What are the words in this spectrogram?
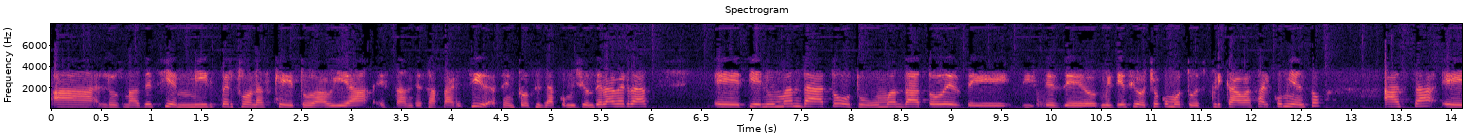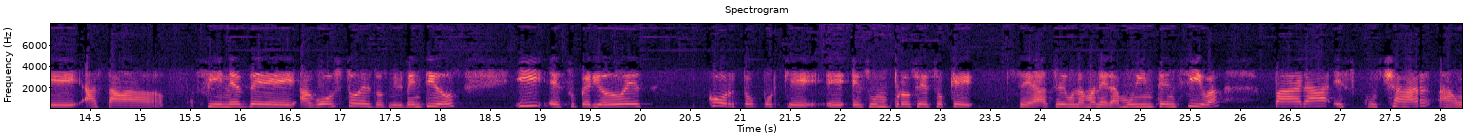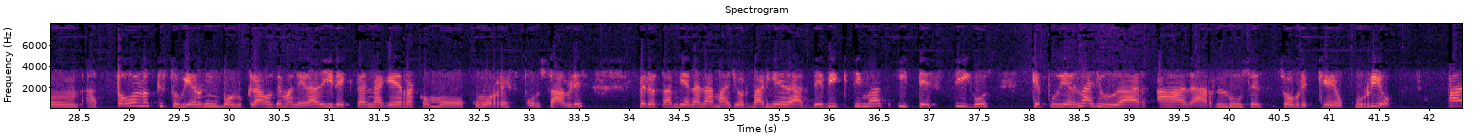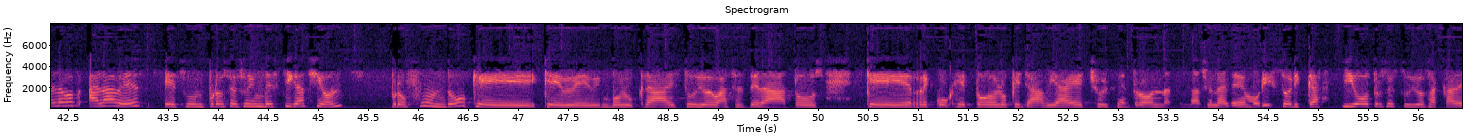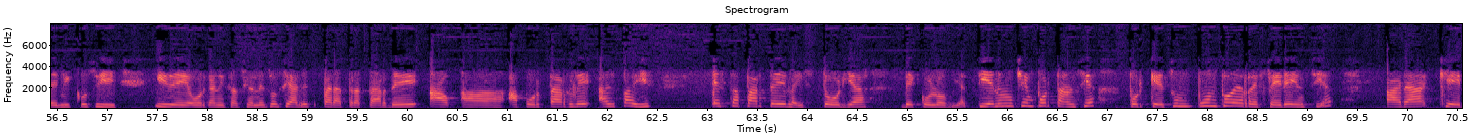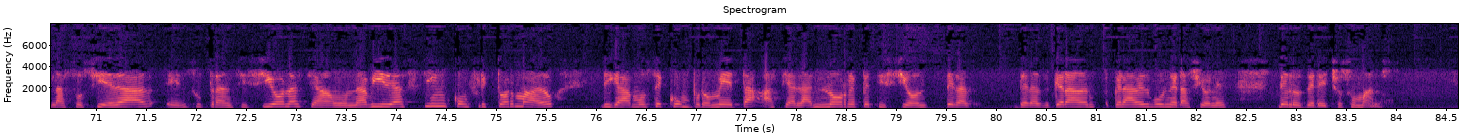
a los más de 100.000 personas que todavía están desaparecidas. Entonces, la Comisión de la Verdad eh, tiene un mandato o tuvo un mandato desde, desde 2018, como tú explicabas al comienzo, hasta, eh, hasta fines de agosto del 2022 y eh, su periodo es corto porque eh, es un proceso que se hace de una manera muy intensiva para escuchar a, un, a todos los que estuvieron involucrados de manera directa en la guerra como, como responsables, pero también a la mayor variedad de víctimas y testigos que pudieran ayudar a dar luces sobre qué ocurrió. A la, a la vez es un proceso de investigación profundo que, que involucra estudio de bases de datos, que recoge todo lo que ya había hecho el Centro Nacional de Memoria Histórica y otros estudios académicos y, y de organizaciones sociales para tratar de aportarle al país esta parte de la historia de Colombia. Tiene mucha importancia porque es un punto de referencia para que la sociedad en su transición hacia una vida sin conflicto armado, digamos, se comprometa hacia la no repetición de las, de las graves vulneraciones de los derechos humanos.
